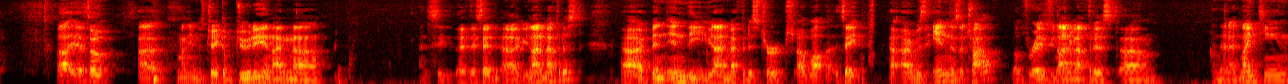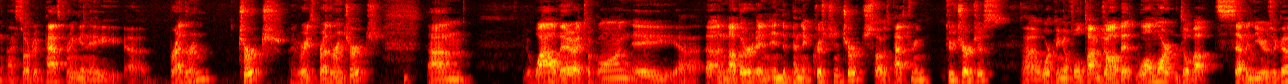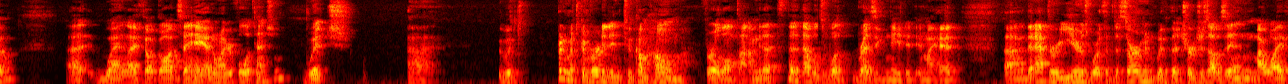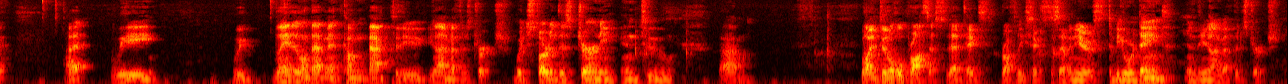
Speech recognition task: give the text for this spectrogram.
Uh, yeah. So uh, my name is Jacob Judy, and I'm. Uh, let's see. They said uh, United Methodist. Uh, I've been in the United Methodist Church. Uh, well, I'd say I was in as a child. I was raised United Methodist. Um, and then at 19, I started pastoring in a uh, Brethren church, a Grace Brethren church. Um, while there, I took on a uh, another an independent Christian church. So I was pastoring two churches, uh, working a full time job at Walmart until about seven years ago, uh, when I felt God saying, "Hey, I don't have your full attention," which uh, was pretty much converted into come home for a long time. I mean, that's that, that was what resonated in my head. Uh, then after a year's worth of discernment with the churches I was in, my wife, uh, we we landed on that meant come back to the United Methodist Church, which started this journey into um, well into the whole process that takes roughly six to seven years to be ordained in the United Methodist Church.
